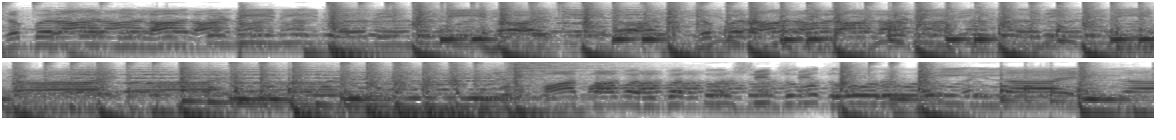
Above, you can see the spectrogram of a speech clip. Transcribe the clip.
જબરાની લાકડી ન ગરીબની હાય જબરાની લાકડી ન ગરીબની હાય માતા વર્ગ તો સીધો દૂર થઈ જાય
